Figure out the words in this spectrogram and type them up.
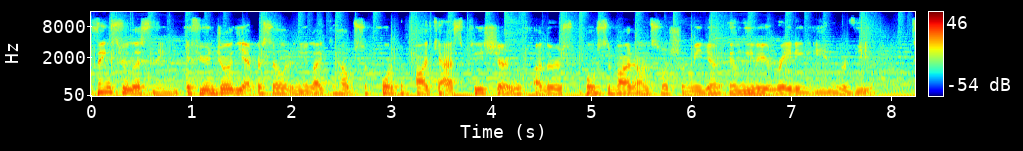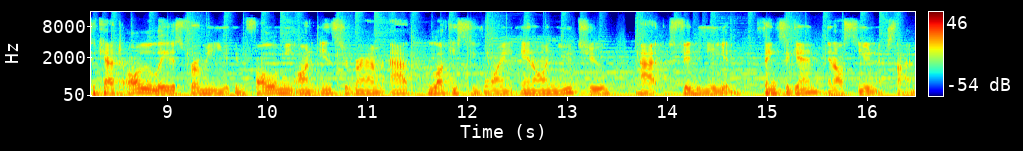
Thanks for listening. If you enjoyed the episode and you'd like to help support the podcast, please share it with others, post about it on social media, and leave a rating and review. To catch all the latest from me, you can follow me on Instagram at Lucky Sigouin and on YouTube at Fit Vegan. Thanks again, and I'll see you next time.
